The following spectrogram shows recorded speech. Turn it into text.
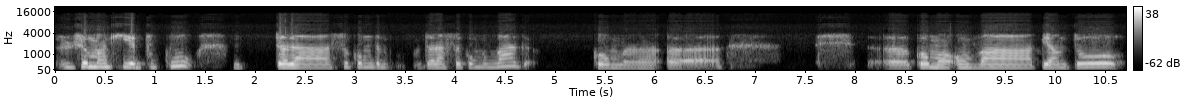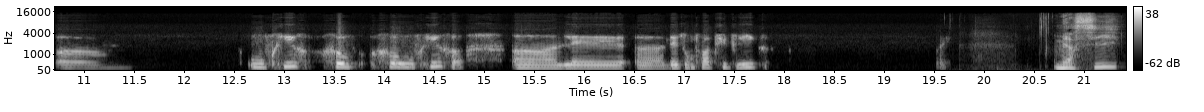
je m'inquiète beaucoup de la seconde de la seconde vague, comme euh, euh, comme on va bientôt ouvrir, rouvrir les, les endroits publics. Merci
